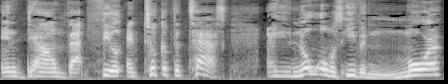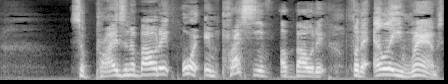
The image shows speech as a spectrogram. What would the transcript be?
and down that field and took up the task. And you know what was even more surprising about it or impressive about it for the LA Rams.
